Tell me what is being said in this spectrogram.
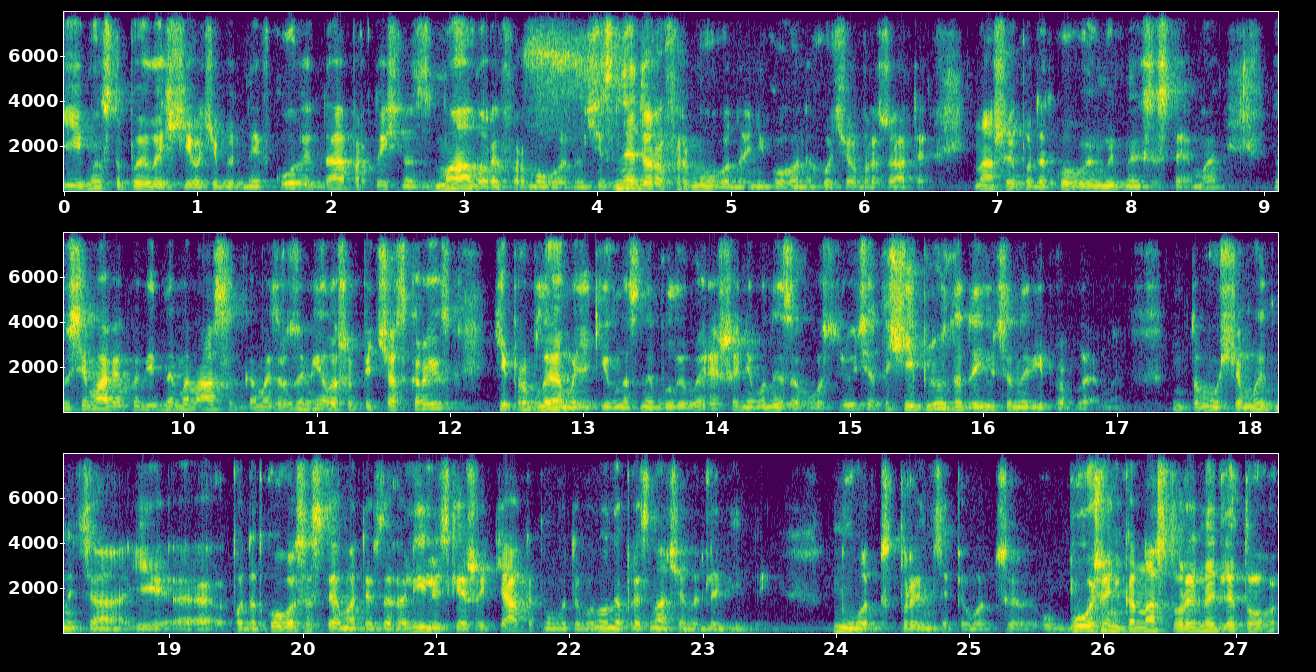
І ми вступили ще очевидно і в ковід, да, практично з мало реформованою чи з недореформованою, нікого не хочу ображати нашою податковою митною системою з усіма відповідними наслідками. Зрозуміло, що під час криз ті проблеми, які у нас не були вирішені, вони загострюються, та ще й плюс додаються нові проблеми. Ну тому що митниця і е, податкова система, та взагалі людське життя, так мовити, воно не призначено для війни. Ну от, в принципі, от е, боженька нас створив не для того,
